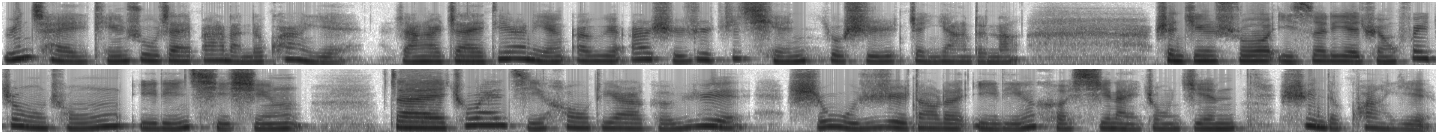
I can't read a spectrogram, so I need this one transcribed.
云彩停驻在巴兰的旷野。”然而，在第二年二月二十日之前，又是怎样的呢？圣经说，以色列全会众从以林起行，在出埃及后第二个月十五日，到了以林和西奈中间训的旷野。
